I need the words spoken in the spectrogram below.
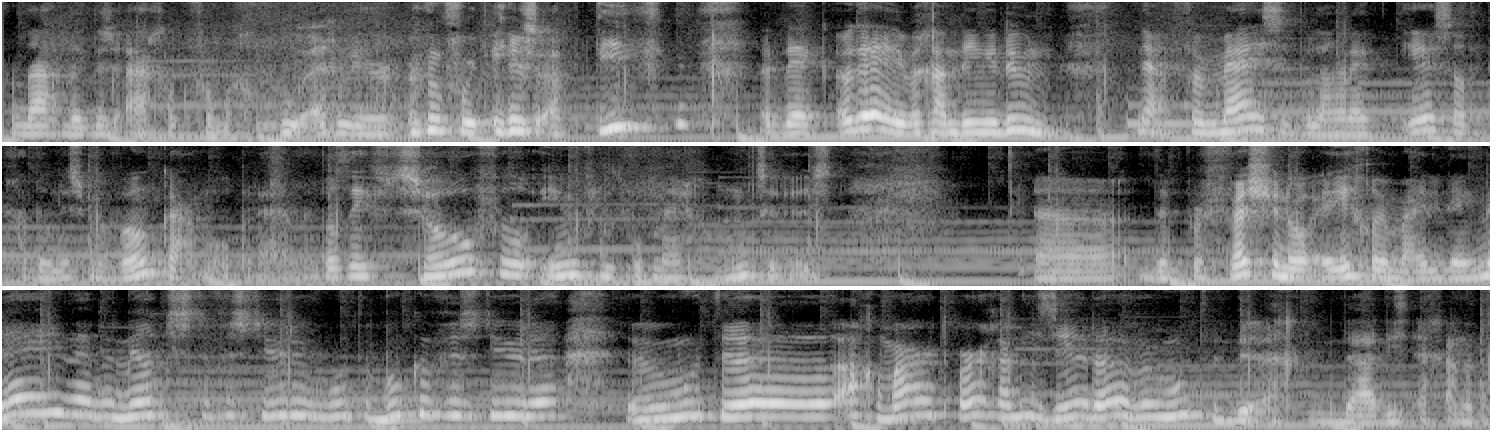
vandaag ben ik dus eigenlijk voor mijn gevoel echt weer voor het eerst actief. Ik denk, oké, we gaan dingen doen. Nou, voor mij is het belangrijk. Het eerste wat ik ga doen is mijn woonkamer opruimen. Dat heeft zoveel invloed op mijn gemoedsrust. Uh, de professional ego in mij die denkt: nee, we hebben mailtjes te versturen, we moeten boeken versturen, we moeten 8 maart organiseren, we moeten. De, nou, die is echt aan het,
